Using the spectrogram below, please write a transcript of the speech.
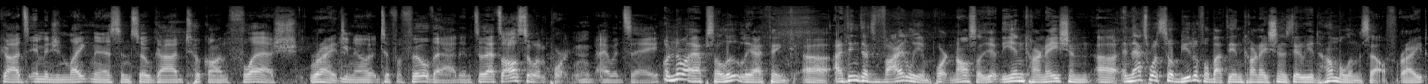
God's image and likeness, and so God took on flesh, Right. You know, to fulfill that, and so that's also important, I would say. Oh no, absolutely. I think uh, I think that's vitally important. Also, the, the incarnation, uh, and that's what's so beautiful about the incarnation is that He'd humble Himself, right,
